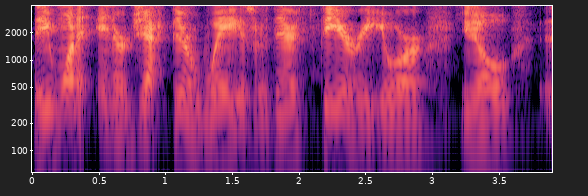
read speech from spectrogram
They want to interject their ways or their theory or, you know, uh,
